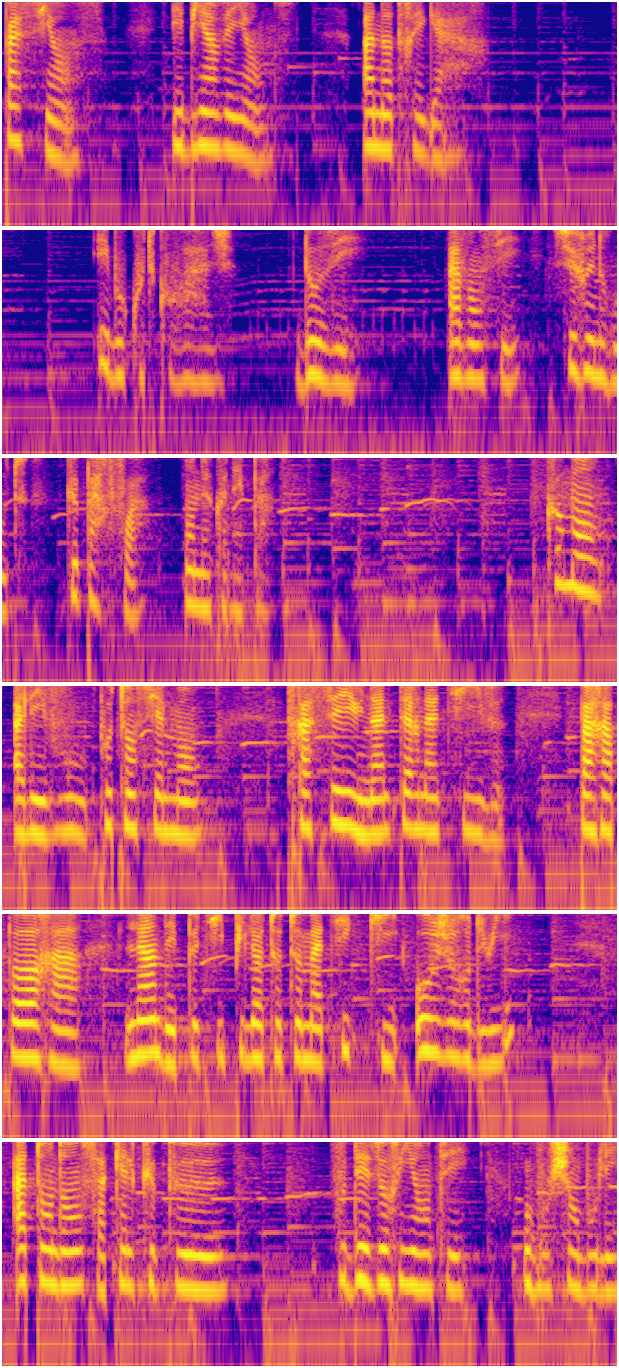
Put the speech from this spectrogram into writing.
patience et bienveillance à notre égard. Et beaucoup de courage. D'oser avancer sur une route que parfois on ne connaît pas. Comment allez-vous potentiellement tracer une alternative par rapport à l'un des petits pilotes automatiques qui aujourd'hui a tendance à quelque peu vous désorienter ou vous chambouler?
